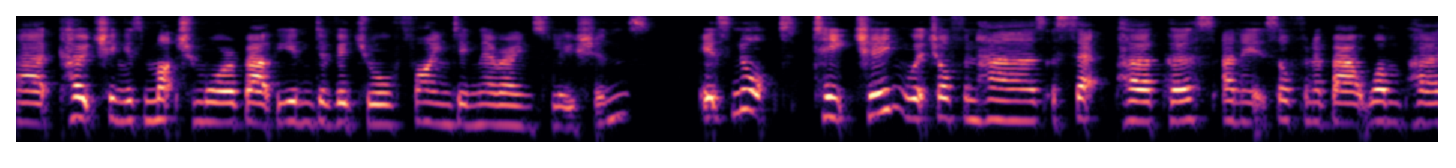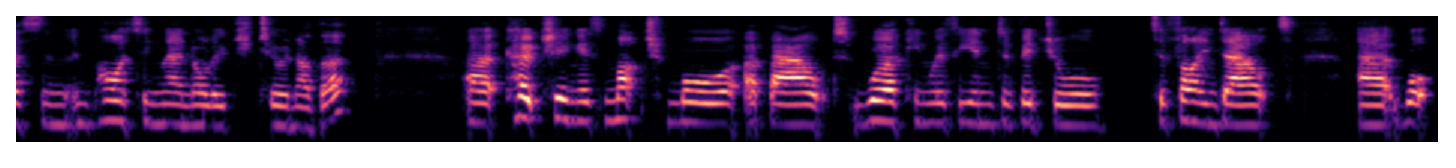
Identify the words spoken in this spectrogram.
Uh, coaching is much more about the individual finding their own solutions. It's not teaching, which often has a set purpose and it's often about one person imparting their knowledge to another. Uh, coaching is much more about working with the individual to find out uh, what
